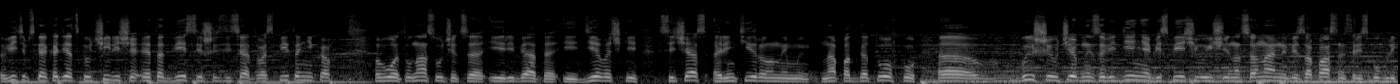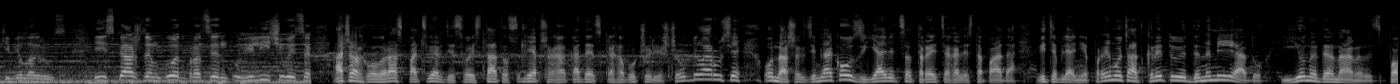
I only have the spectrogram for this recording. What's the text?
Витебское кадетское училище – это 260 воспитанников. Вот, у нас учатся и ребята, и девочки. Сейчас ориентированы мы на подготовку э, в высшие учебные заведения, обеспечивающие национальную безопасность Республики Беларусь. И с каждым годом процент увеличивается. А чарговы раз пацвердзіць свой статус лепшага кадэцкага вучылішча ў Беларусі у нашых землякоў з'явіцца 3 лістапада. Віцебляне прымуць адкрытую дынаміяду юны дынамівец па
